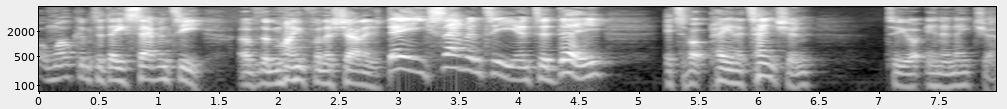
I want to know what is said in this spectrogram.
And welcome to day 70 of the Mindfulness Challenge. Day 70! And today it's about paying attention to your inner nature.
